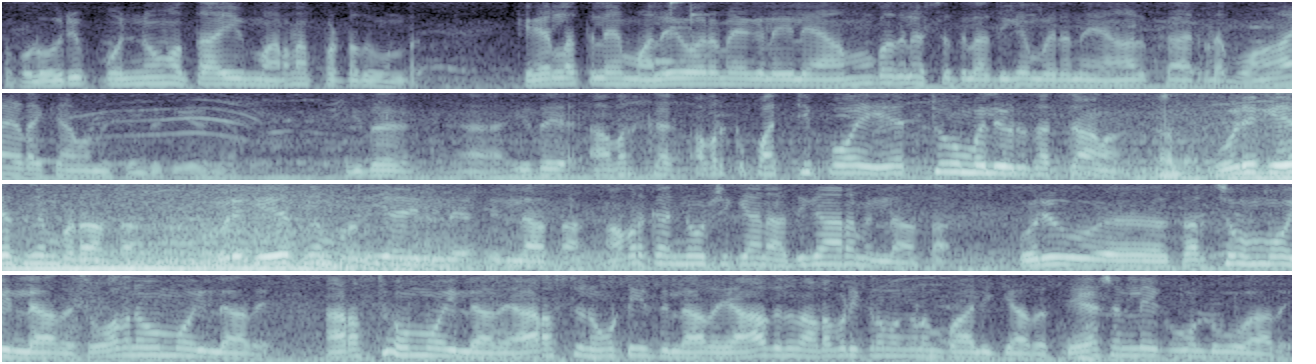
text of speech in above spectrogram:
അപ്പോൾ ഒരു പൊന്നുമത്തായി മരണപ്പെട്ടതുകൊണ്ട് കേരളത്തിലെ മലയോര മേഖലയിലെ അമ്പത് ലക്ഷത്തിലധികം വരുന്ന ആൾക്കാരുടെ വായടയ്ക്കാമെന്ന് ചിന്തിച്ചു കഴിഞ്ഞാൽ ഇത് ഇത് അവർക്ക് അവർക്ക് പറ്റിപ്പോയ ഏറ്റവും വലിയൊരു തെറ്റാണ്. ഒരു കേസിലും പെടാത്ത ഒരു കേസിലും പ്രതിയായിരുന്നു ഇല്ലാത്ത അവർക്ക് അന്വേഷിക്കാൻ അധികാരമില്ലാത്ത ഒരു സെർച്ച് മെമ്മോ ഇല്ലാതെ ശോധന മെമ്മോ ഇല്ലാതെ അറസ്റ്റ് മെമ്മോ ഇല്ലാതെ അറസ്റ്റ് നോട്ടീസ് ഇല്ലാതെ യാതൊരു നടപടിക്രമങ്ങളും പാലിക്കാതെ സ്റ്റേഷനിലേക്ക് കൊണ്ടുപോകാതെ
